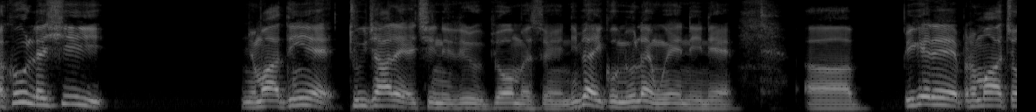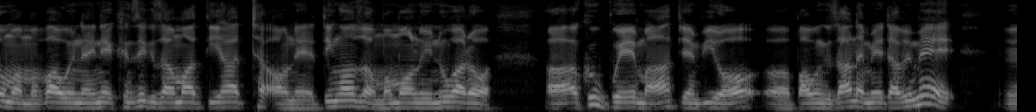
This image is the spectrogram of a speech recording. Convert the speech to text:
အခုလက်ရှိမြန်မာအသင်းရဲ့ထူးခြားတဲ့အခြေအနေလေးကိုပြောမယ်ဆိုရင်နီးပြကိုမျိုးလိုက်ဝင်းအနေနဲ့ အာပြီးခဲ့တဲ့ပထမအကျော့မှာမပါဝင်နိုင်တဲ့ခင်စစ်ကစားမတီဟာထက်အောင်နဲ့အတင်းကောင်းဆောင်မောင်မောင်လင်းတို့ကတော့အာအခုပွဲမှာပြန်ပြီးတော့ပါဝင်ကစားနိုင်မယ်ဒါပေမဲ့အဲ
